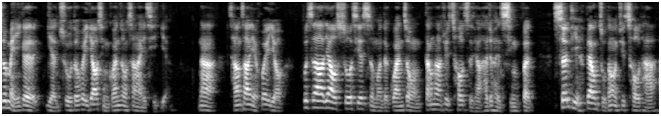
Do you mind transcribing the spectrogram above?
就每一个演出都会邀请观众上来一起演，那常常也会有不知道要说些什么的观众，当他去抽纸条，他就很兴奋，身体非常主动的去抽它，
